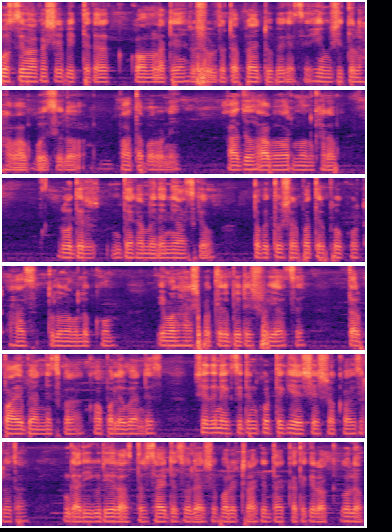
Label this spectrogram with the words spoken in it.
পশ্চিম আকাশের বৃত্তাকার কমলাটে সূর্যটা প্রায় ডুবে গেছে। হিমশীতল হাওয়া বইছিল বাতাবরণে। আজও আবহাওয়ার মন খারাপ। রোদের দেখা মেলেনি আজকেও। তবে তুষারপাতের প্রকট আজ তুলনামূলক কম। ইমান হাসপাতালের বেডে শুয়ে আছে। তার পায়ে ব্যান্ডেজ করা, কপালে ব্যান্ডেজ। সেদিন অ্যাক্সিডেন্ট করতে গিয়ে শেষ রক্ষা হয়েছিল তার। গাড়ি ঘুরিয়ে রাস্তার সাইডে চলে আসে। ফলে ট্রাকের ধাক্কা থেকে রক্ষা হলেও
